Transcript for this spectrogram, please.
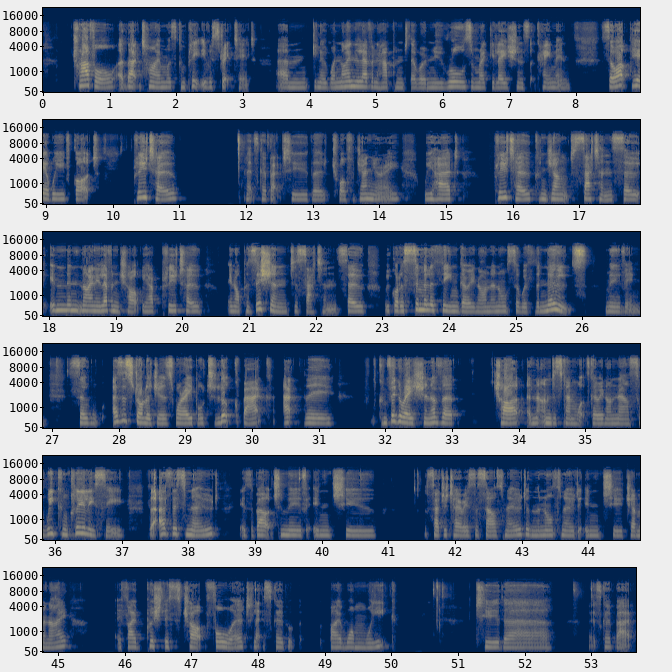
travel at that time was completely restricted. Um, you know, when 9/11 happened, there were new rules and regulations that came in. So up here we've got Pluto. Let's go back to the 12th of January. We had Pluto conjunct Saturn. So in the 9 11 chart, we have Pluto in opposition to Saturn. So we've got a similar theme going on, and also with the nodes moving. So as astrologers, we're able to look back at the configuration of a chart and understand what's going on now. So we can clearly see that as this node is about to move into Sagittarius, the south node, and the north node into Gemini, if I push this chart forward, let's go by one week to the, let's go back,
